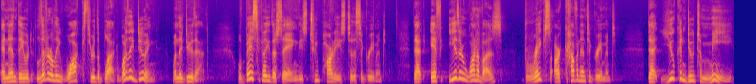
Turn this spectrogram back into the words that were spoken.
and then they would literally walk through the blood. What are they doing when they do that? Well, basically, they're saying, these two parties to this agreement, that if either one of us breaks our covenant agreement, that you can do to me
